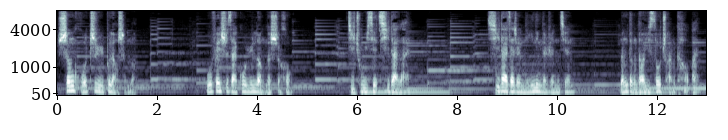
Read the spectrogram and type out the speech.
生活治愈不了什么，无非是在过于冷的时候，挤出一些期待来，期待在这泥泞的人间。能等到一艘船靠岸。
